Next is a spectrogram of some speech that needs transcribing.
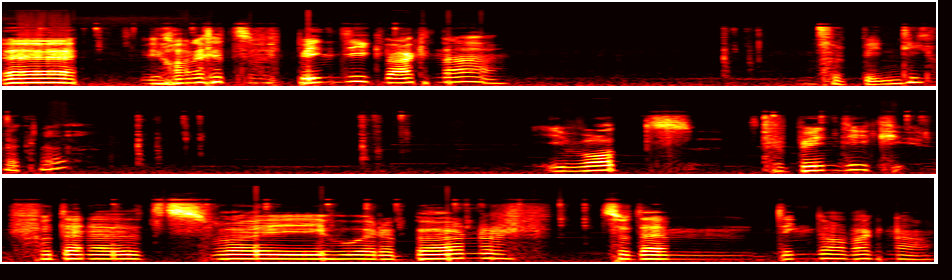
Äh, wie kann ich jetzt eine Verbindung wegnehmen? Verbindung wegnehmen? Ich will die Verbindung von diesen zwei huren Burner zu dem Ding da wegnehmen.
